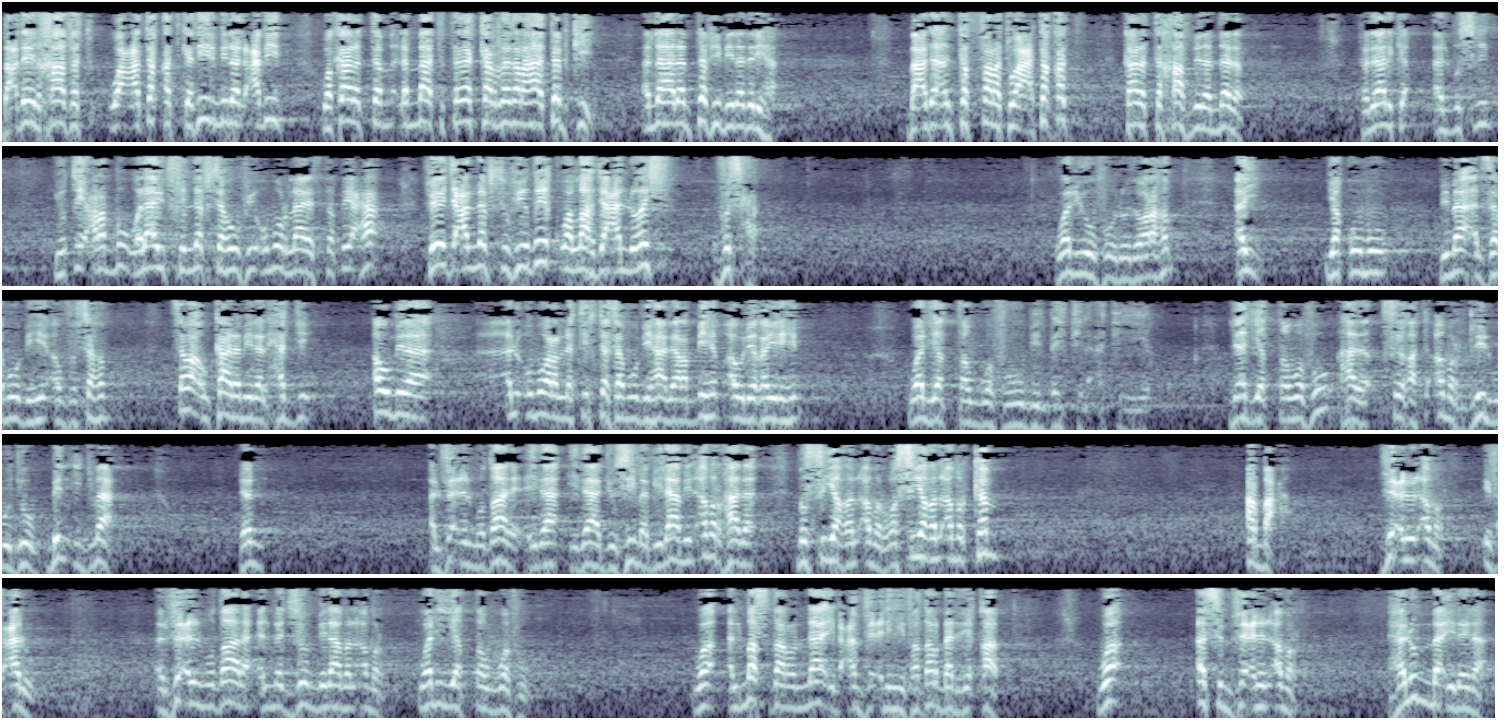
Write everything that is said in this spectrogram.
بعدين خافت واعتقت كثير من العبيد وكانت لما تتذكر نذرها تبكي أنها لم تفي بنذرها. بعد أن كفرت واعتقت كانت تخاف من النذر. فلذلك المسلم يطيع ربه ولا يدخل نفسه في أمور لا يستطيعها فيجعل نفسه في ضيق والله جعل له إيش؟ فسحة. وليوفوا نذورهم أي يقوموا بما ألزموا به أنفسهم سواء كان من الحج أو من الأمور التي التزموا بها لربهم أو لغيرهم. وليطوفوا بالبيت العتيق. لأن يطوفوا هذا صيغة أمر للوجوب بالإجماع لأن الفعل المضارع إذا إذا جزم بلام الأمر هذا من صيغ الأمر. وصيغ الأمر كم؟ أربعة. فعل الأمر افعلوا. الفعل المضارع المجزوم بلام الأمر وليطوفوا والمصدر النائب عن فعله فضرب الرقاب. واسم فعل الأمر. هلم إلينا.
